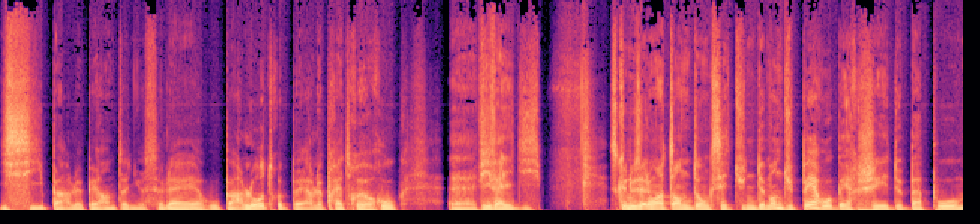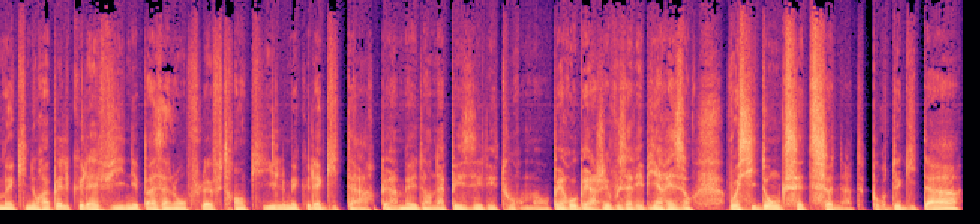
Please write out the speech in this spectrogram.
ici par le père Antonio Soler ou par l'autre père, le prêtre roux euh, Vivaldi. Ce que nous allons entendre donc, c'est une demande du père Auberger de Bapaume qui nous rappelle que la vie n'est pas un long fleuve tranquille, mais que la guitare permet d'en apaiser les tourments. Père Auberger, vous avez bien raison. Voici donc cette sonate pour deux guitares.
